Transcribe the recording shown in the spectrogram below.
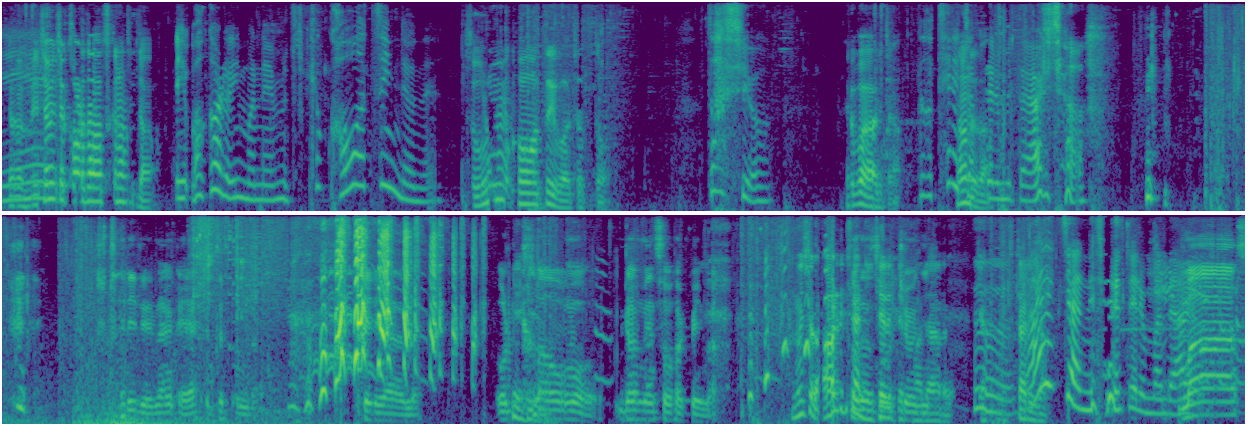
えだからめちゃめちゃ体熱くなってきた。えわかる？今ねめっちゃ結構顔熱いんだよね。そう俺も顔熱いわちょっと。どうしよやばいありちゃん。うなんか照れちゃってるみたいあるじゃん。二人でなんかやってたんだテレアな俺顔もう顔面蒼白今。むしろありちゃんに照れてるまである。うん。二人がありちゃんに照れてるまである。マース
